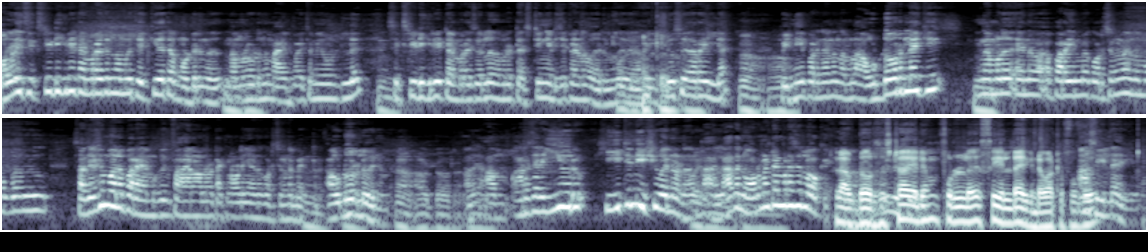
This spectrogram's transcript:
already sixty degree temperature നമ്മൾ ചെക്ക് ചെയ്തിട്ടാണ് കൊണ്ടുവരുന്നത്. നമ്മൾ ഇവിടുന്ന് മാനുഫാക്ചറിംഗ് യൂണിറ്റിൽ സിക്സ്റ്റി ഡിഗ്രി ടെമ്പറേച്ചറിൽ നമ്മൾ ടെസ്റ്റിംഗ് അടിച്ചിട്ടാണ് വരുന്നത്. ഇഷ്യൂസ് വേറെ ഇല്ല പിന്നെ ഈ പറഞ്ഞാൽ നമ്മൾ ഔട്ട്ഡോറിലേക്ക് നമ്മൾ പറയുമ്പോൾ കുറച്ചും കൂടെ നമുക്ക് ഒരു സജഷൻ പോലെ പറയാം നമുക്ക് ഫാനുള്ള ടെക്നോളജിയാണ് കുറച്ചും കൂടെ ബെറ്റർ ഔട്ട്ഡോറിൽ വരും ഔട്ട്ഡോർ ഈ ഒരു ഹീറ്റിന്റെ ഇഷ്യൂ തന്നെയാണ് നമുക്ക് അല്ലാതെ നോർമൽ ടെമ്പറേച്ചറിൽ ഓക്കെ ഔട്ട്ഡോർ സിസ്റ്റം ആയാലും ഫുള്ള് സീൽഡ് ആയിരിക്കും വാട്ടർ പ്രൂഫ് സീൽഡ് ആയിരിക്കും.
